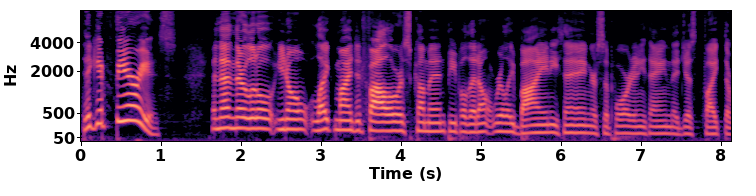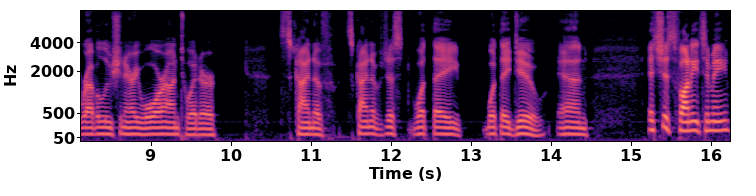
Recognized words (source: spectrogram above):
they get furious. And then their little, you know, like minded followers come in, people that don't really buy anything or support anything. They just fight the Revolutionary War on Twitter. It's kind of it's kind of just what they what they do. And it's just funny to me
